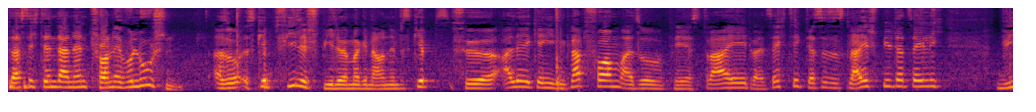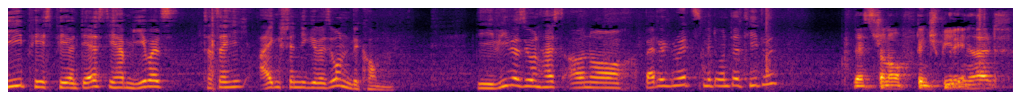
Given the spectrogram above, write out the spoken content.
das sich denn da nennt Tron Evolution. Also es gibt viele Spiele, wenn man genau nimmt. Es gibt für alle gängigen Plattformen, also PS3, 360, das ist das gleiche Spiel tatsächlich, wie PSP und DS, die haben jeweils tatsächlich eigenständige Versionen bekommen. Die Wii-Version heißt auch noch Battlegrids mit Untertitel. Lässt schon auf den Spielinhalt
